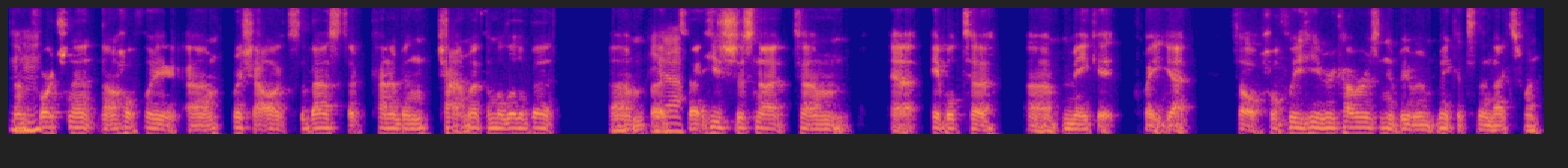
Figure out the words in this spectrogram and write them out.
It's Mhm. Unfortunate. No, hopefully, um, wish Alex the best. I've kind of been chatting with him a little bit, um, but Yeah. uh, he's just not um, uh, able to uh, make it quite yet. So hopefully he recovers and he'll be able to make it to the next one.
